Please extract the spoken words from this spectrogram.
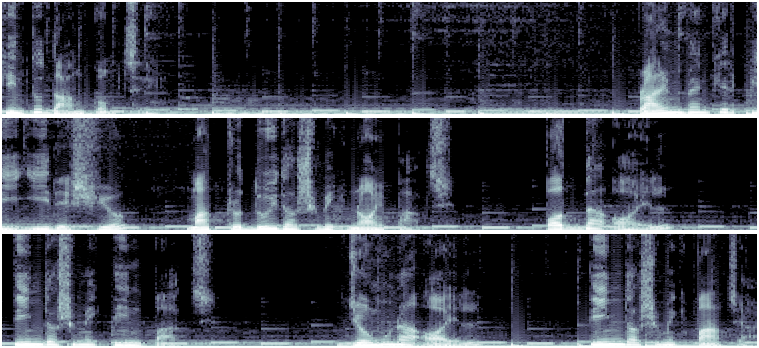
কিন্তু দাম কমছে। প্রাইম ব্যাংকের পিই রেশিও মাত্র দুই দশমিক নয় পাঁচ, পদ্মা অয়েল তিন দশমিক তিন পাঁচ, যমুনা অয়েল তিন দশমিক পাঁচ আট।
